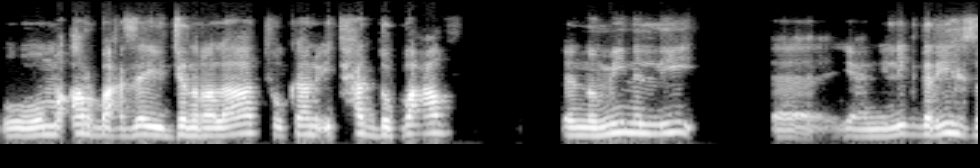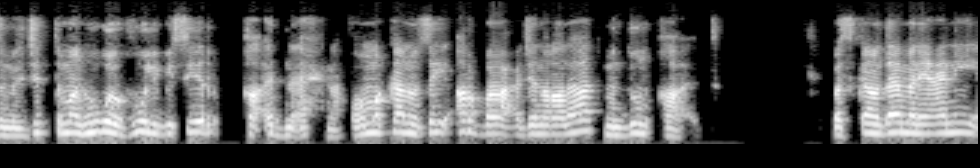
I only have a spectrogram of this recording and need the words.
وهم أربع زي جنرالات وكانوا يتحدوا بعض إنه مين اللي آه يعني اللي يقدر يهزم الجتمان هو هو اللي بيصير قائدنا إحنا. فهم كانوا زي أربع جنرالات من دون قائد. بس كانوا دائما يعني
